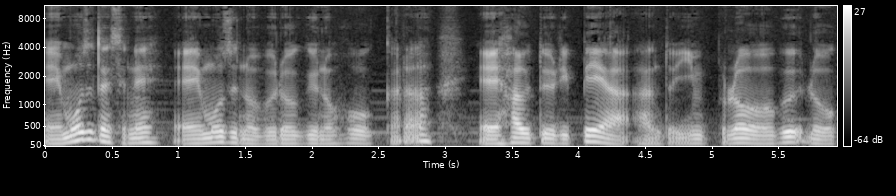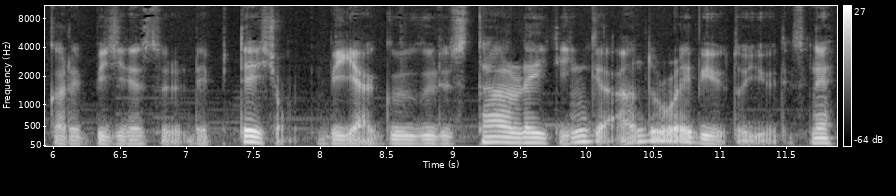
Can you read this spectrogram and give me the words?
えー、モズですね、えー、モズのブログの方から、えー、How to Repair and Improve Local Business Reputation via Google Star Rating and Review というですね、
